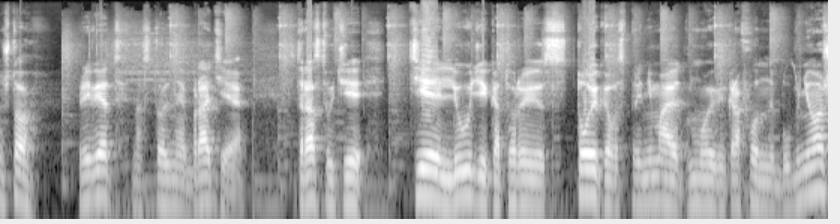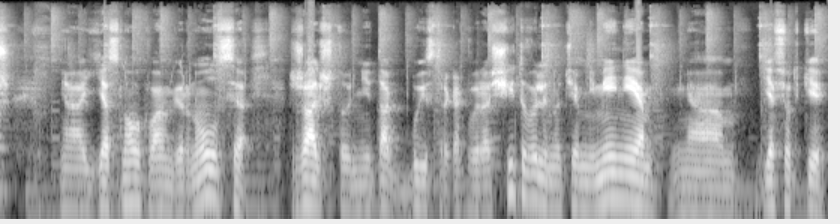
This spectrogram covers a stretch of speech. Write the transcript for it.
Ну что, привет, настольные братья. Здравствуйте, те люди, которые стойко воспринимают мой микрофонный бубнеж. А, я снова к вам вернулся. Жаль, что не так быстро, как вы рассчитывали, но тем не менее, а, я все-таки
